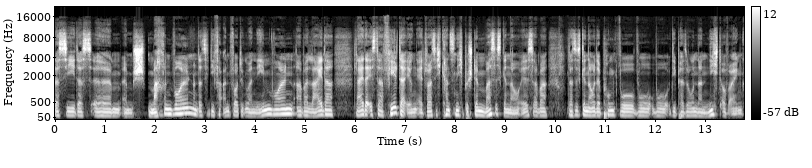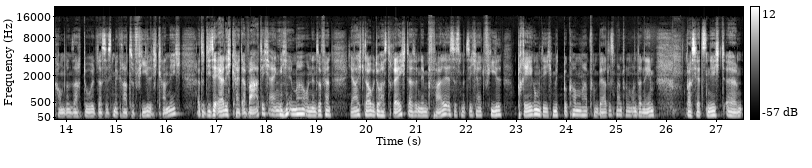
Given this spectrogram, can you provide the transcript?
dass sie das ähm, ähm, machen wollen und dass sie die Verantwortung übernehmen wollen. Aber leider, leider ist da, fehlt da irgendetwas. Ich kann es nicht bestimmen, was es genau ist, aber das ist genau der Punkt, wo, wo, wo die Person dann nicht auf einen kommt und sagt, du, das ist mir gerade zu viel, ich kann nicht. Also diese Ehrlichkeit erwarte ich eigentlich mhm. immer. Und insofern, ja, ich glaube, du hast recht. Also in dem Fall ist es mit Sicherheit viel Prägung, die ich mitbekommen habe vom Bertelsmann, vom Unternehmen, was jetzt nicht ähm,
